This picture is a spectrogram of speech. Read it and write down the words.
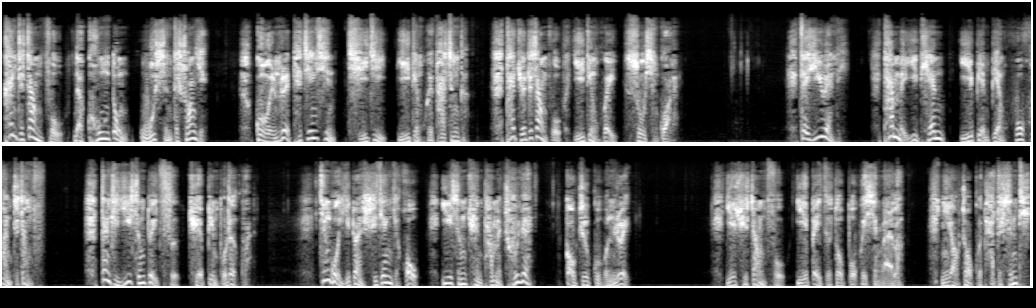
看着丈夫那空洞无神的双眼，顾文瑞她坚信奇迹一定会发生的，她觉得丈夫一定会苏醒过来。在医院里，她每一天一遍遍呼唤着丈夫，但是医生对此却并不乐观。经过一段时间以后，医生劝他们出院，告知古文瑞：“也许丈夫一辈子都不会醒来了，你要照顾他的身体，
